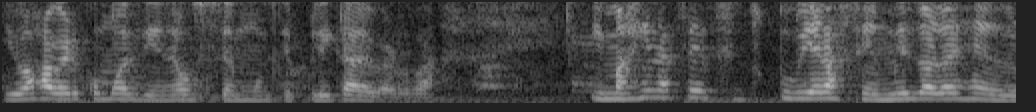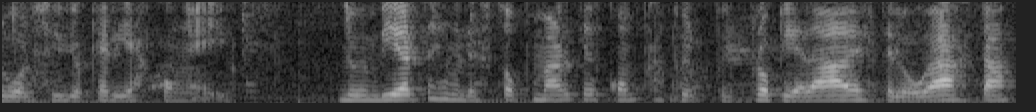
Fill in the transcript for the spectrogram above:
y vas a ver cómo el dinero se multiplica de verdad. Imagínate si tú tuvieras 100 mil dólares en el bolsillo, ¿qué harías con ellos? Lo inviertes en el stock market, compras propiedades, te lo gastas,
